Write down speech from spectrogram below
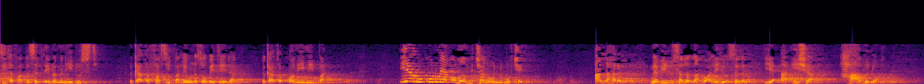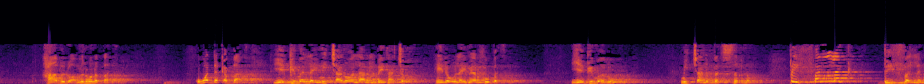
ሲጠፋ በስልጤ በምንሄድ ውስጥ? እቃ ጠፋ ሲባል የሆነ ሰው ቤት ይሄዳሉ እቃ ጠቋሚ የሚባል። የሩቁን የሚያቆማን ብቻ ነው ወንድሞቼ አላህ አይደል? ነቢዩ ሰለላሁ ዐለይሂ ወሰለም የአኢሻ ሀብሏ ሀብሏ ምን ሆነባት? ወደቀባት። የግመል ላይ የሚጫነው አለ አይደል? ቤታቸው ሄደው ላይ የሚያርፉበት። የግመሉ የሚጫንበት ስር ነው። ቢፈለግ ቢፈለግ።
